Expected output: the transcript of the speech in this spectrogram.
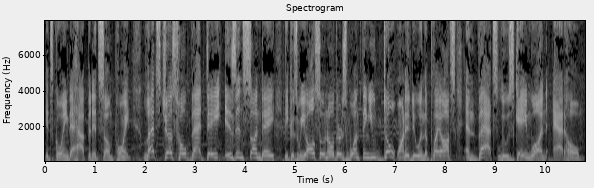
it's going to happen at some point. Let's just hope that day isn't Sunday because we also know there's one thing you don't want to do in the playoffs, and that's lose game one at home.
